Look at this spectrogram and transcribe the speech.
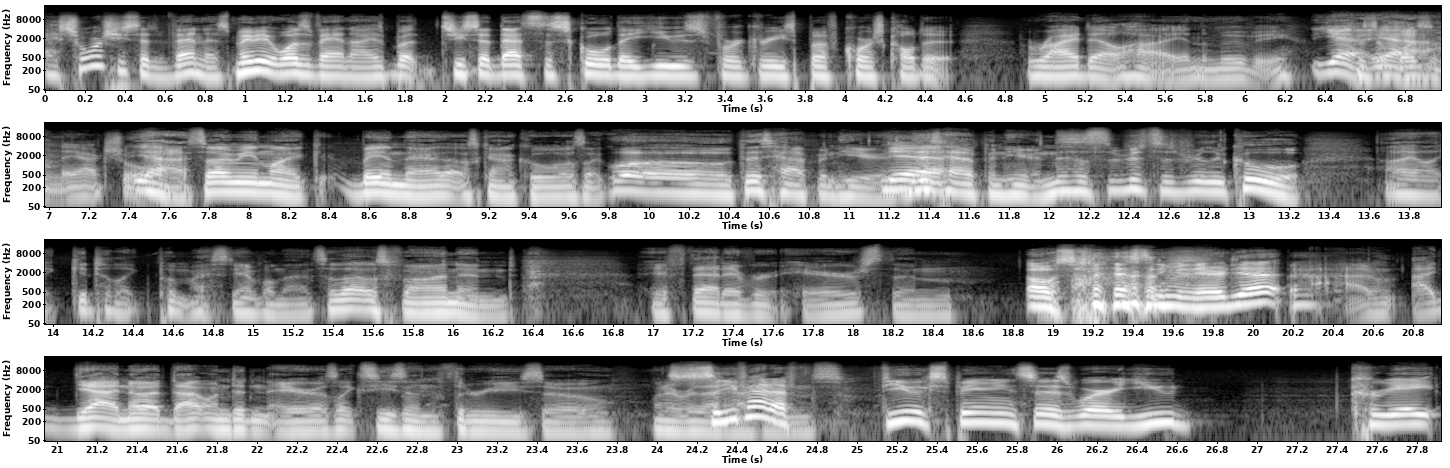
I swore she said Venice. Maybe it was Van Nuys, but she said that's the school they used for Grease, but of course called it Rydell High in the movie. Yeah, 'Cause yeah. It wasn't the actual. Yeah, so I mean, like being there, that was kind of cool. I was like, "Whoa, this happened here. Yeah. This happened here, and this is this is really cool." I like get to like put my stamp on that, so that was fun. And if that ever airs, then Oh, so it hasn't even aired yet. I. I yeah, no, that one didn't air. It was like season three, so whenever. That So you've had a few experiences where you create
